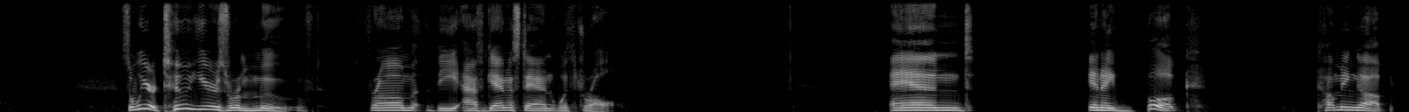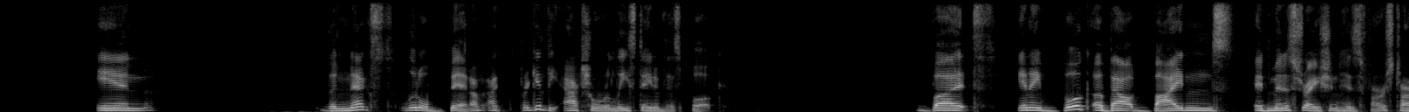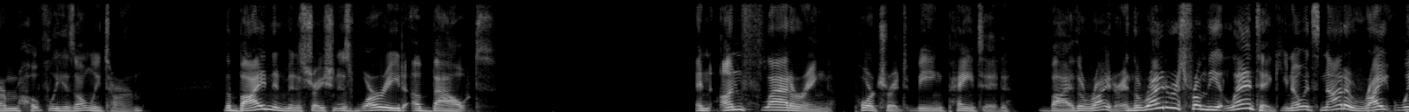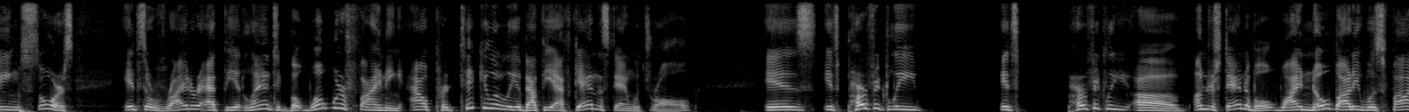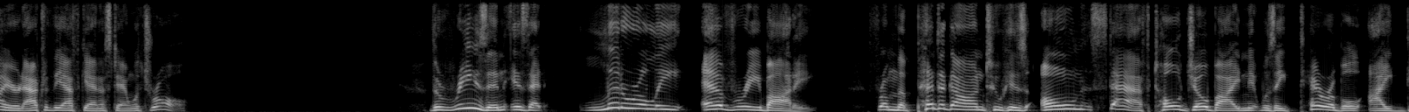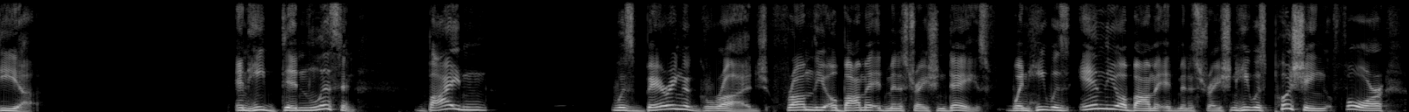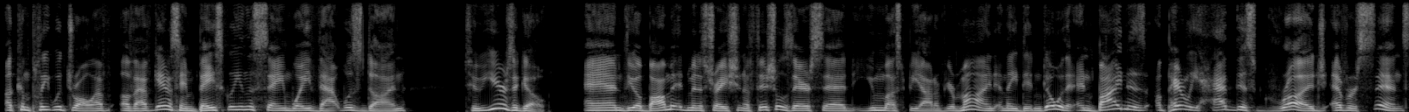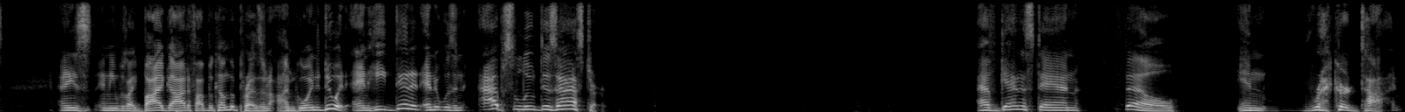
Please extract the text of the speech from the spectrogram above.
So we are two years removed from the Afghanistan withdrawal. And in a book coming up in the next little bit. I, I forget the actual release date of this book, but in a book about Biden's administration, his first term, hopefully his only term, the Biden administration is worried about an unflattering portrait being painted by the writer. And the writer is from The Atlantic. You know, it's not a right wing source. It's a writer at The Atlantic. But what we're finding out, particularly about the Afghanistan withdrawal, is it's perfectly it's perfectly uh, understandable why nobody was fired after the Afghanistan withdrawal. The reason is that literally everybody from the Pentagon to his own staff told Joe Biden it was a terrible idea and he didn't listen. Biden was bearing a grudge from the Obama administration days. When he was in the Obama administration, he was pushing for a complete withdrawal of, of, Afghanistan, basically in the same way that was done two years ago. And the Obama administration officials there said, You must be out of your mind. And they didn't go with it. And Biden has apparently had this grudge ever since and he's and he was like, "By God, if I become the president, I'm going to do it." And he did it, and it was an absolute disaster. Afghanistan fell in record time.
